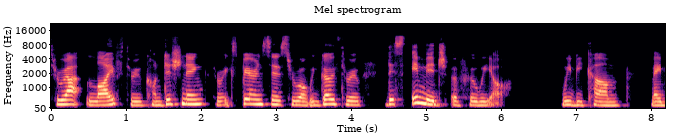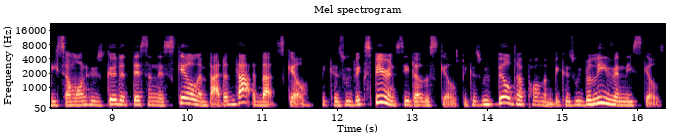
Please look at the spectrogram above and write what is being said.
throughout life, through conditioning, through experiences, through what we go through, this image of who we are. We become maybe someone who's good at this and this skill and bad at that and that skill because we've experienced these other skills, because we've built upon them, because we believe in these skills.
